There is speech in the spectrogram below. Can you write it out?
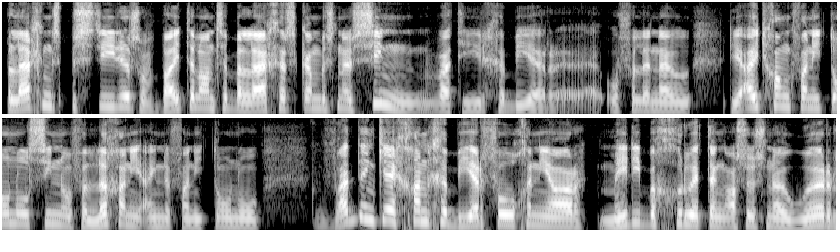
beleggingsbestuurders of buitelandse beleggers kan mos nou sien wat hier gebeur of hulle nou die uitgang van die tonnel sien of 'n lig aan die einde van die tonnel Wat dink jy gaan gebeur volgende jaar met die begroting as ons nou hoor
